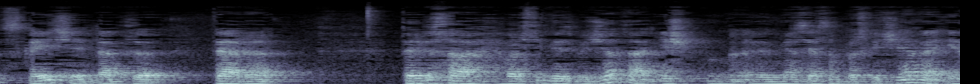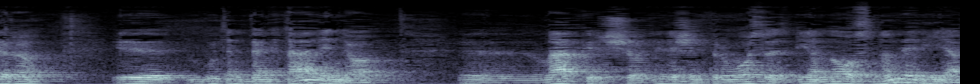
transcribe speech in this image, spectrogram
skaičiai, bet per, per visą valstybės biudžetą iš, mes esam paskaičiavę ir būtent penktadienio lapkričio 21 dienos numeryje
